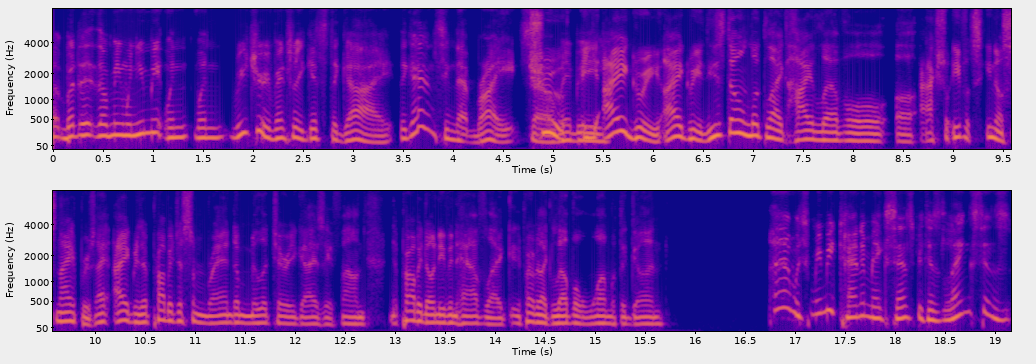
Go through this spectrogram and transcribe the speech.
Uh, but it, I mean, when you meet when when Reacher eventually gets the guy, the guy doesn't seem that bright. So True, maybe I agree. I agree. These don't look like high level, uh, actual even you know snipers. I, I agree. They're probably just some random military guys they found. They probably don't even have like they're probably like level one with the gun. Uh, which maybe kind of makes sense because Langston's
